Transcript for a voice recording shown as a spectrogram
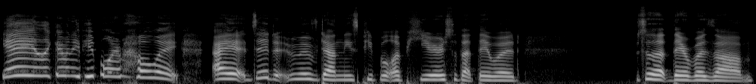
Yay, look how many people are in my hallway. I did move down these people up here so that they would so that there was um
